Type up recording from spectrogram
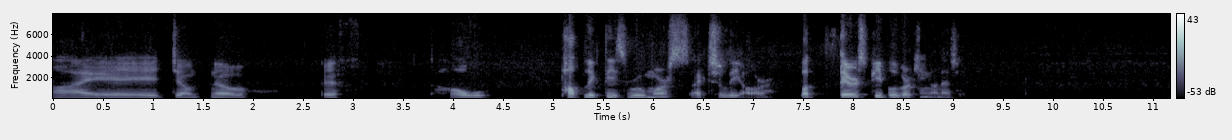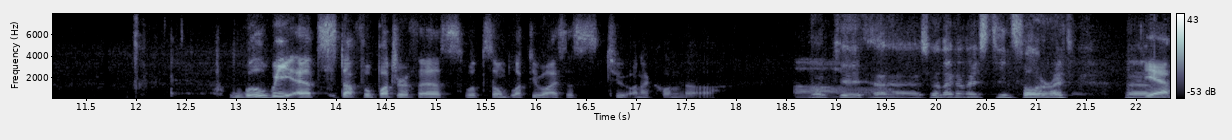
I don't know if how public these rumors actually are, but there's people working on it. Will we add stuff for Btrfs with zone block devices to Anaconda? Okay, uh, so Anaconda is the installer, right? Uh, yeah.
